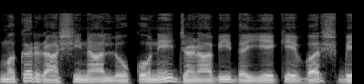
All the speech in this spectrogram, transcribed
મકર રાશિના લોકોને જણાવી દઈએ કે વર્ષ બે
